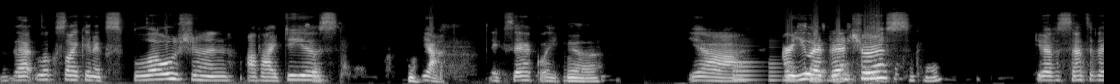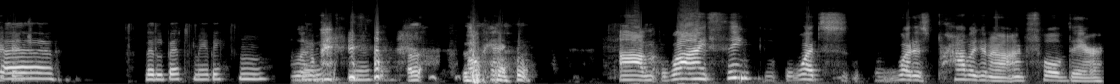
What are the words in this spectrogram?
that looks like an explosion of ideas. Yeah, exactly. Yeah. Yeah. Oh, Are you adventurous? Okay. Do you have a sense of adventure? Uh, little bit, maybe. Mm, a little maybe, bit. yeah. Okay. Um, well, I think what's what is probably going to unfold there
